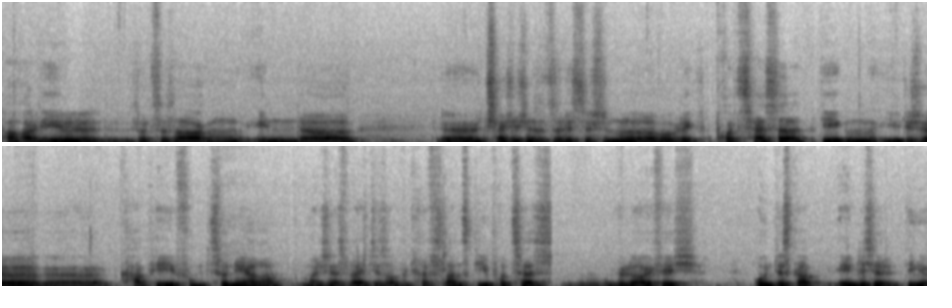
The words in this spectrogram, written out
parallel sozusagen in der äh, tschechischen sozialistischen Republik Prozesse gegen jüdische äh, KP-Funktionäre. Manchen ist vielleicht dieser Begriff Slansky-Prozess geläufig. Und es gab ähnliche Dinge,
